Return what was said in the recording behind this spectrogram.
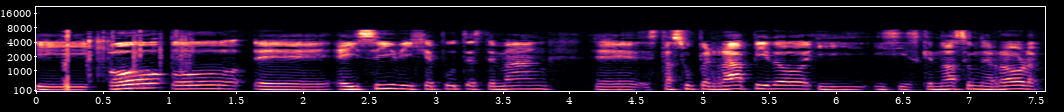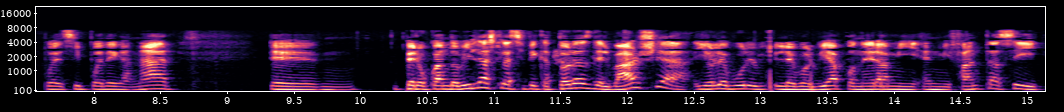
y o, o eh, AC dije, puta, este man eh, está súper rápido y, y, si es que no hace un error, pues sí puede ganar. Eh, pero cuando vi las clasificatorias del Barcia, yo le, le volví a poner a mi, en mi fantasy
